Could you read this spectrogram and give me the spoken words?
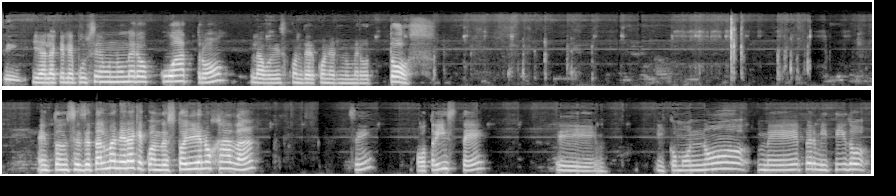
Sí. Y a la que le puse un número 4, la voy a esconder con el número 2. Entonces, de tal manera que cuando estoy enojada, ¿sí? O triste, y, como no me he permitido,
